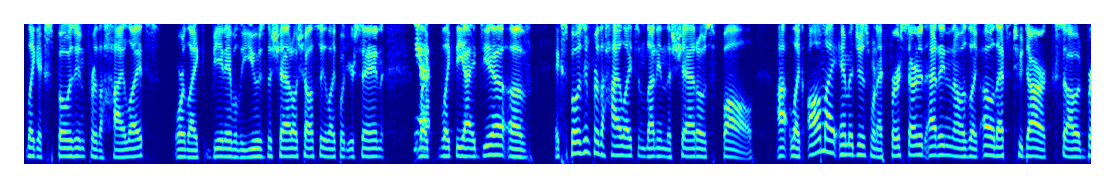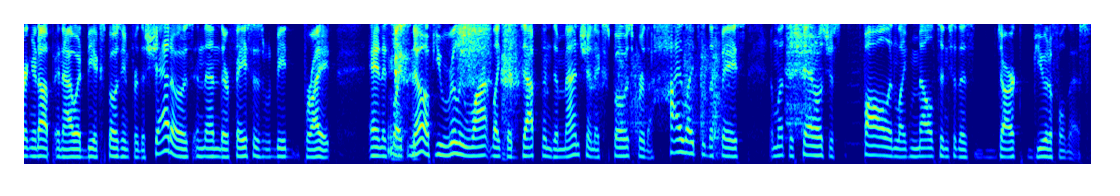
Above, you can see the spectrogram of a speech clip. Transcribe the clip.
like exposing for the highlights or like being able to use the shadow, Chelsea, like what you're saying. Yeah. Like like the idea of exposing for the highlights and letting the shadows fall. Uh, like all my images when I first started editing, I was like, "Oh, that's too dark," so I would bring it up and I would be exposing for the shadows, and then their faces would be bright. And it's like, no, if you really want like the depth and dimension expose for the highlights of the face and let the shadows just fall and like melt into this dark beautifulness.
